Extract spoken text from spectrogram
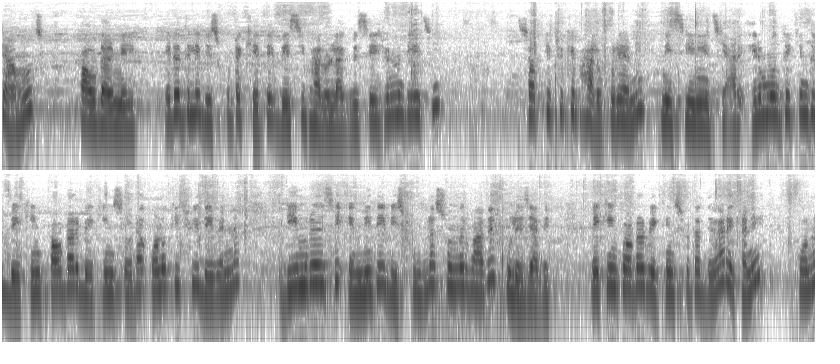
চামচ পাউডার মিল্ক এটা দিলে বিস্কুটটা খেতে বেশি ভালো লাগবে, সেই জন্য দিয়েছি। সব কিছুকে ভালো করে আমি মিশিয়ে নিয়েছি। আর এর মধ্যে কিন্তু বেকিং পাউডার বেকিং সোডা কোনো কিছুই দেবেন না। ডিম রয়েছে, এমনিতেই বিস্কুটগুলো সুন্দরভাবে ফুলে যাবে। বেকিং পাউডার বেকিং সোডা দেওয়ার এখানে কোনো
